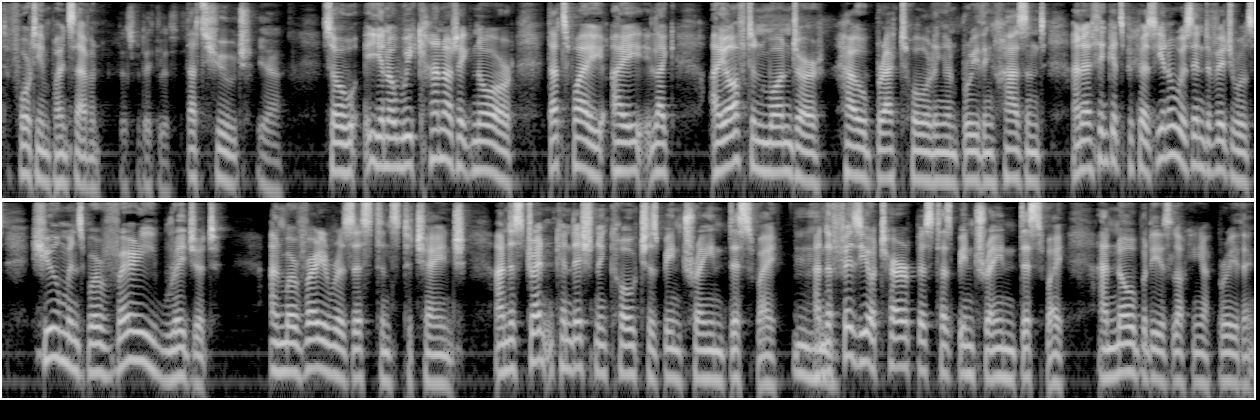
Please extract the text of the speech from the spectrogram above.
to 14.7. that's ridiculous. That's huge. Yeah. So, you know, we cannot ignore. That's why I like, I often wonder how breath holding and breathing hasn't. And I think it's because, you know, as individuals, humans were very rigid and we're very resistant to change. And the strength and conditioning coach has been trained this way, mm-hmm. and the physiotherapist has been trained this way, and nobody is looking at breathing.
